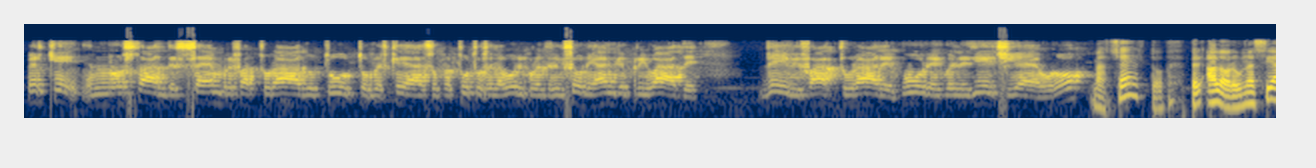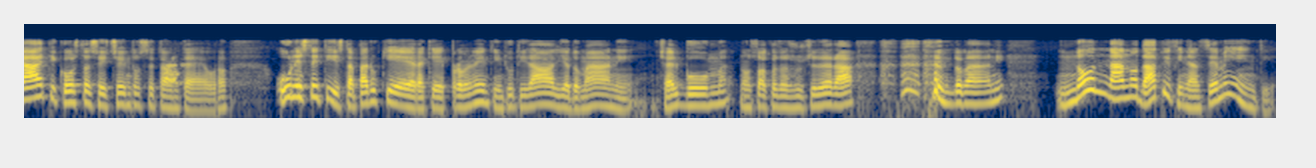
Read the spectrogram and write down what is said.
perché nonostante sempre fatturato tutto, perché eh, soprattutto se lavori con le televisioni anche private devi fatturare pure quelle 10 euro, ma certo, per- allora una SIAE ti costa 670 euro. Un estetista parrucchiere che probabilmente in tutta Italia domani c'è il boom, non so cosa succederà domani, non hanno dato i finanziamenti.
